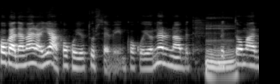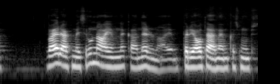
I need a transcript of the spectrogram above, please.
kaut kādā mērā, jā, kaut ko jau tur sevi kaut ko jau nerunā, bet, mm. bet tomēr vairāk mēs runājam nekā nerunājam par jautājumiem, kas mums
